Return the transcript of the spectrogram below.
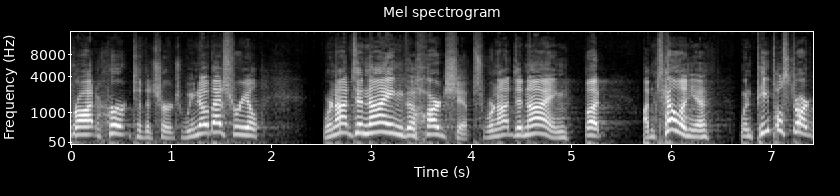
brought hurt to the church. We know that's real. We're not denying the hardships, we're not denying, but I'm telling you, when people start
